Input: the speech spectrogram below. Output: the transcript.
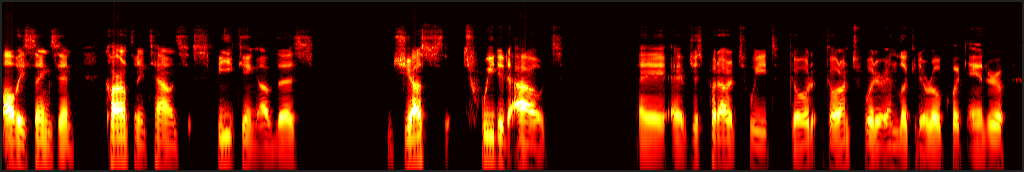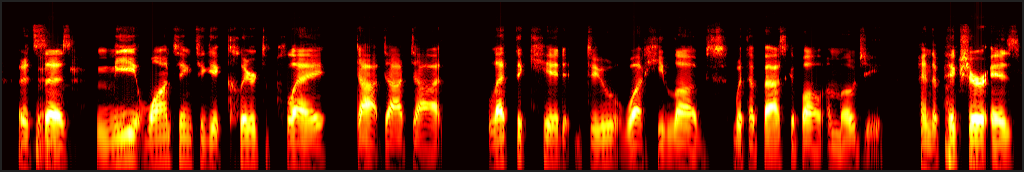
all these things. And Karl-Anthony Towns, speaking of this, just tweeted out a, I've just put out a tweet. Go to, go on Twitter and look at it real quick, Andrew. And it says me wanting to get cleared to play. Dot dot dot. Let the kid do what he loves with a basketball emoji. And the picture is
